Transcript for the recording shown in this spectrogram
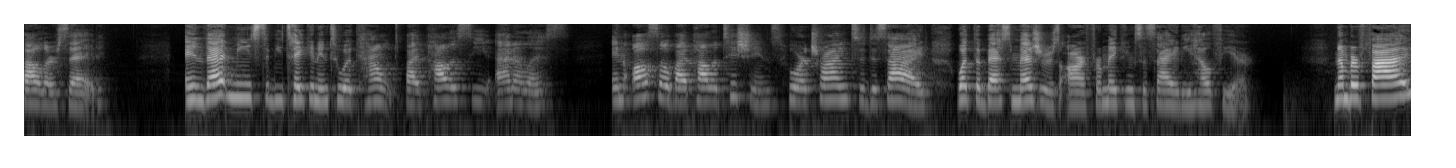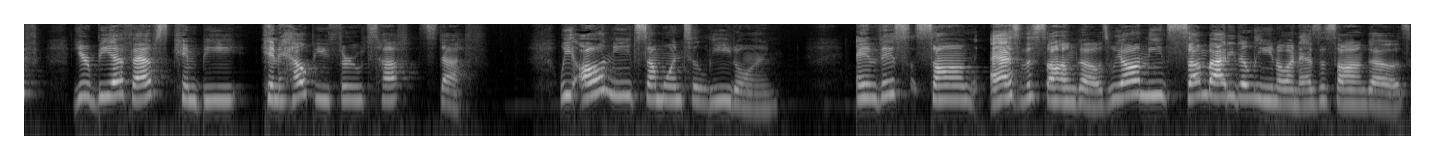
Fowler said. And that needs to be taken into account by policy analysts and also by politicians who are trying to decide what the best measures are for making society healthier. Number 5, your BFFs can be can help you through tough stuff. We all need someone to lead on. And this song, as the song goes, we all need somebody to lean on as the song goes.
